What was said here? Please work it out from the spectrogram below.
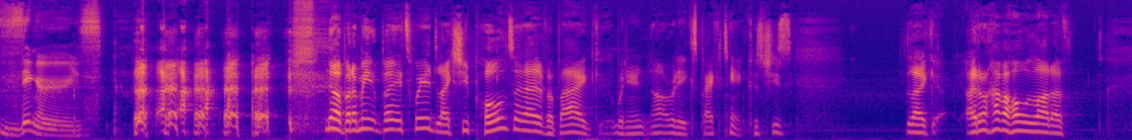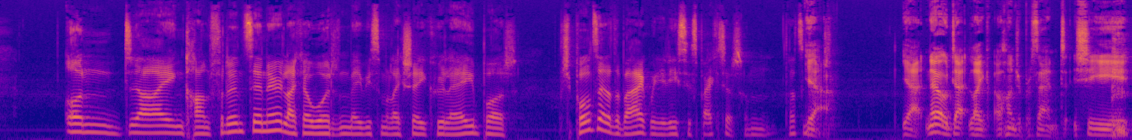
Zingers. No, but I mean, but it's weird. Like she pulls it out of a bag when you're not really expecting it because she's like, I don't have a whole lot of undying confidence in her, like I would in maybe someone like Shea Coulee, but she pulls it out of the bag when you least expect it, and that's good. Yeah, yeah, no, de- like hundred percent. She,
